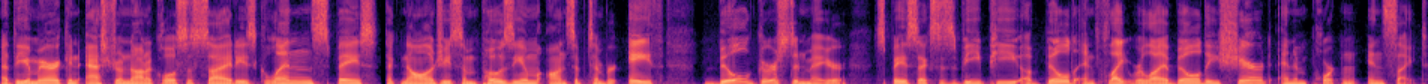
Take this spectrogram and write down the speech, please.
At the American Astronautical Society's Glenn Space Technology Symposium on September 8th, Bill Gerstenmaier, SpaceX's VP of Build and Flight Reliability, shared an important insight.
